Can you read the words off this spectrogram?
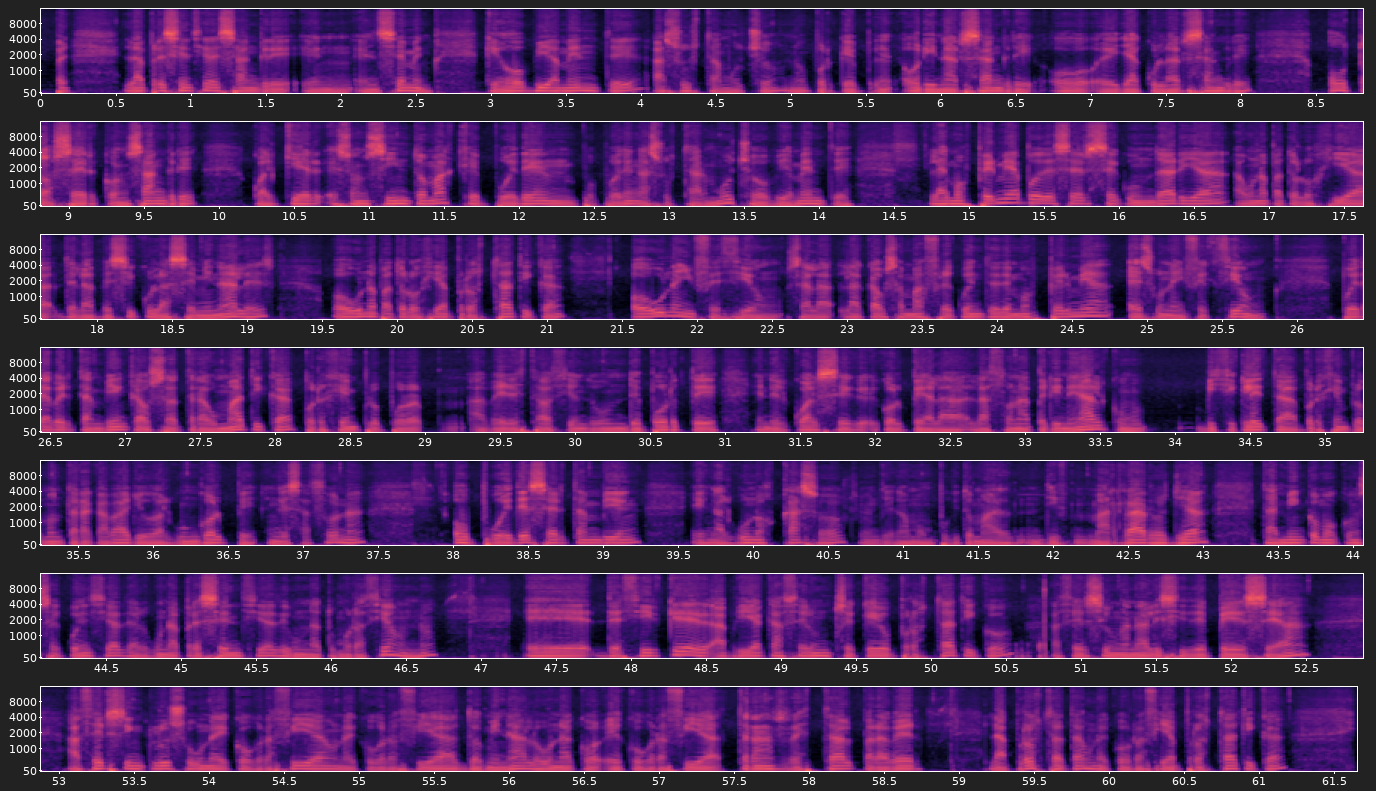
presencia de sangre en, en, semen, que obviamente asusta mucho, ¿no? Porque eh, orinar sangre o eyacular sangre o toser con sangre, cualquier, son síntomas que pueden, pues pueden asustar mucho, obviamente. La hemospermia puede ser secundaria a una patología de las vesículas seminales o una patología prostática o una infección. O sea, la, la, causa más frecuente de hemospermia es una infección. Puede haber también causa traumática, por ejemplo, por haber estado haciendo un deporte en el cual se golpea la, la zona perineal, como bicicleta, por ejemplo, montar a caballo, algún golpe en esa zona o puede ser también, en algunos casos, llegamos un poquito más, más raros ya, también como consecuencia de alguna presencia de una tumoración. ¿no? Eh, decir que habría que hacer un chequeo prostático, hacerse un análisis de PSA, hacerse incluso una ecografía, una ecografía abdominal o una ecografía transrectal para ver la próstata, una ecografía prostática,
